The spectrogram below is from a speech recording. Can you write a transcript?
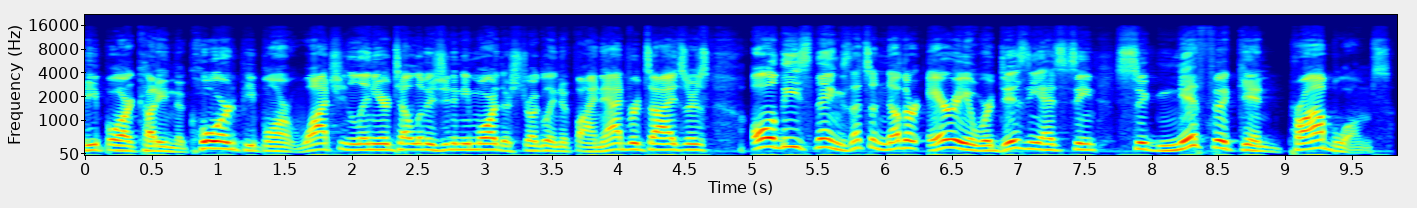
People are cutting the cord. People aren't watching linear television anymore. They're struggling to find advertisers. All these things. That's another area where Disney has seen significant problems.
